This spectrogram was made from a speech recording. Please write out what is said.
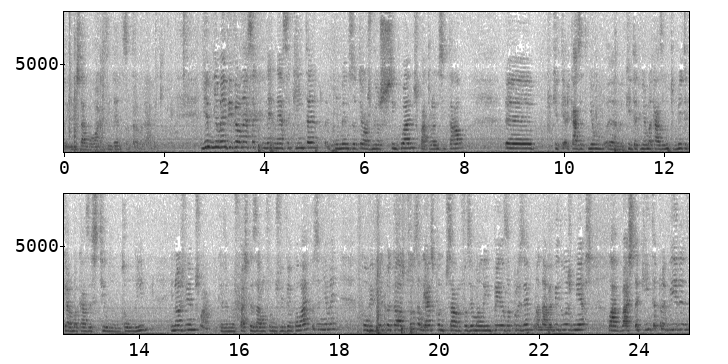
e estavam lá residentes a trabalhar aqui. E a minha mãe viveu nessa, ne- nessa quinta, pelo menos até aos meus 5 anos, 4 anos e tal, eh, porque a casa tinha eh, a quinta tinha uma casa muito bonita, que era uma casa estilo Raulino, e nós vivemos lá. Quer dizer, meus pais casaram, fomos viver para lá e depois a minha mãe convivia com aquelas pessoas. Aliás, quando precisava fazer uma limpeza, por exemplo, mandava vir duas mulheres lá debaixo da quinta para vir.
